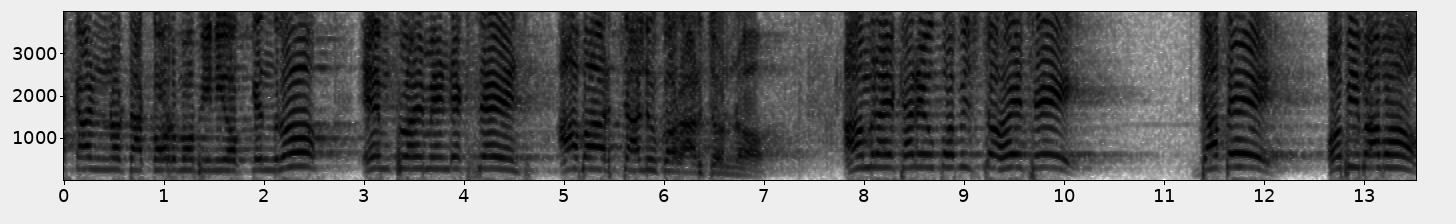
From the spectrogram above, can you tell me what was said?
একান্নটা কর্ম বিনিয়োগ কেন্দ্র এমপ্লয়মেন্ট এক্সচেঞ্জ আবার চালু করার জন্য। আমরা এখানে উপবিষ্ট হয়েছি যাতে অভিভাবক,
